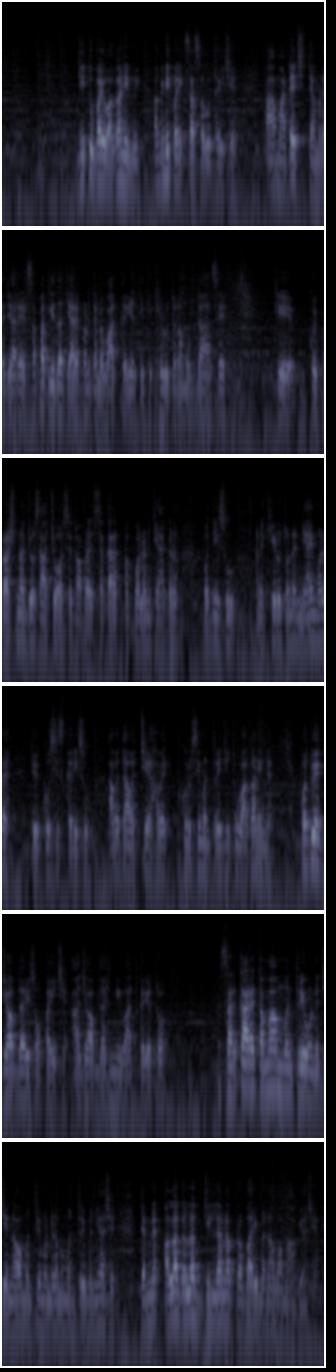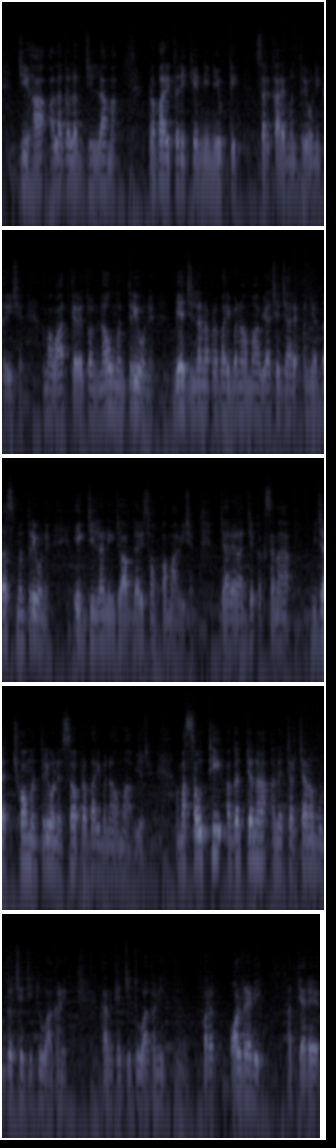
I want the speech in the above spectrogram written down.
જીતુભાઈ વાઘાણીની અગ્નિ પરીક્ષા શરૂ થઈ છે. આ માટે જ તેમણે જ્યારે શપથ લીધા ત્યારે પણ તેમણે વાત કરી હતી કે ખેડૂતોના મુદ્દા હશે. કે કોઈ પ્રશ્ન જો સાચો હશે તો આપણે સકારાત્મક વલણથી આગળ વધીશું અને ખેડૂતોને ન્યાય મળે તેવી કોશિશ કરીશું. આ બધા વચ્ચે હવે કૃષિમંત્રી જીતુ વાઘાણીને વધુ એક જવાબદારી સોંપાઈ છે. આ જવાબદારીની વાત કરીએ તો સરકારે તમામ મંત્રીઓને જે નવા મંત્રીમંડળમાં મંત્રી બન્યા છે, તેમને અલગ અલગ જિલ્લાના પ્રભારી બનાવવામાં આવ્યા છે. જી હા અલગ અલગ જિલ્લામાં પ્રભારી તરીકેની નિયુક્તિ સરકારે મંત્રીઓની કરી છે. એમાં વાત કરીએ તો નવ મંત્રીઓને બે જિલ્લાના પ્રભારી બનાવવામાં આવ્યા છે, જ્યારે અન્ય દસ મંત્રીઓને એક જિલ્લાની જવાબદારી સોંપવામાં આવી છે, જ્યારે રાજ્ય કક્ષાના બીજા છ મંત્રીઓને સહપ્રભારી બનાવવામાં આવ્યા છે. આમાં સૌથી અગત્યના અને ચર્ચાનો મુદ્દો છે જીતુ વાઘાણી, કારણ કે જીતુ વાઘાણી પર ઓલરેડી અત્યારે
